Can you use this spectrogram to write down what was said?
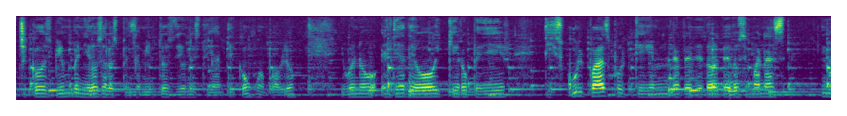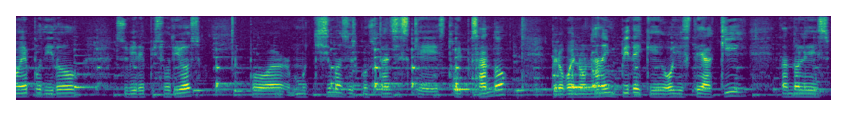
chicos? Bienvenidos a los pensamientos de un estudiante con Juan Pablo. Y bueno, el día de hoy quiero pedir disculpas porque alrededor de dos semanas no he podido subir episodios por muchísimas circunstancias que estoy pasando. Pero bueno, nada impide que hoy esté aquí dándoles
